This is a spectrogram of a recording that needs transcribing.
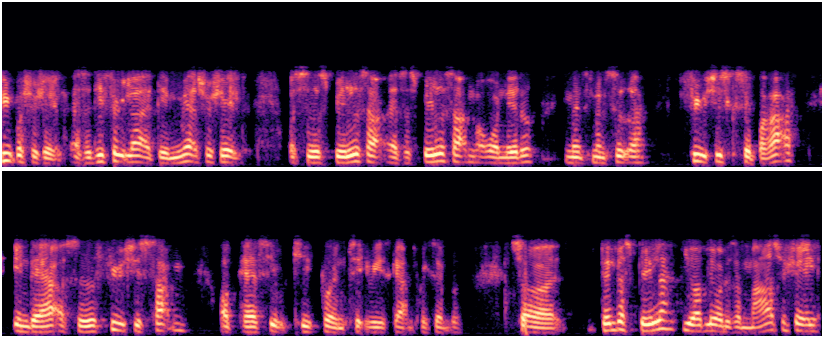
hypersocialt. Altså de føler, at det er mere socialt at sidde og spille, sammen, altså spille sammen over nettet, mens man sidder fysisk separat, end det er at sidde fysisk sammen og passivt kigge på en tv-skærm for eksempel. Så dem, der spiller, de oplever det som meget socialt,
